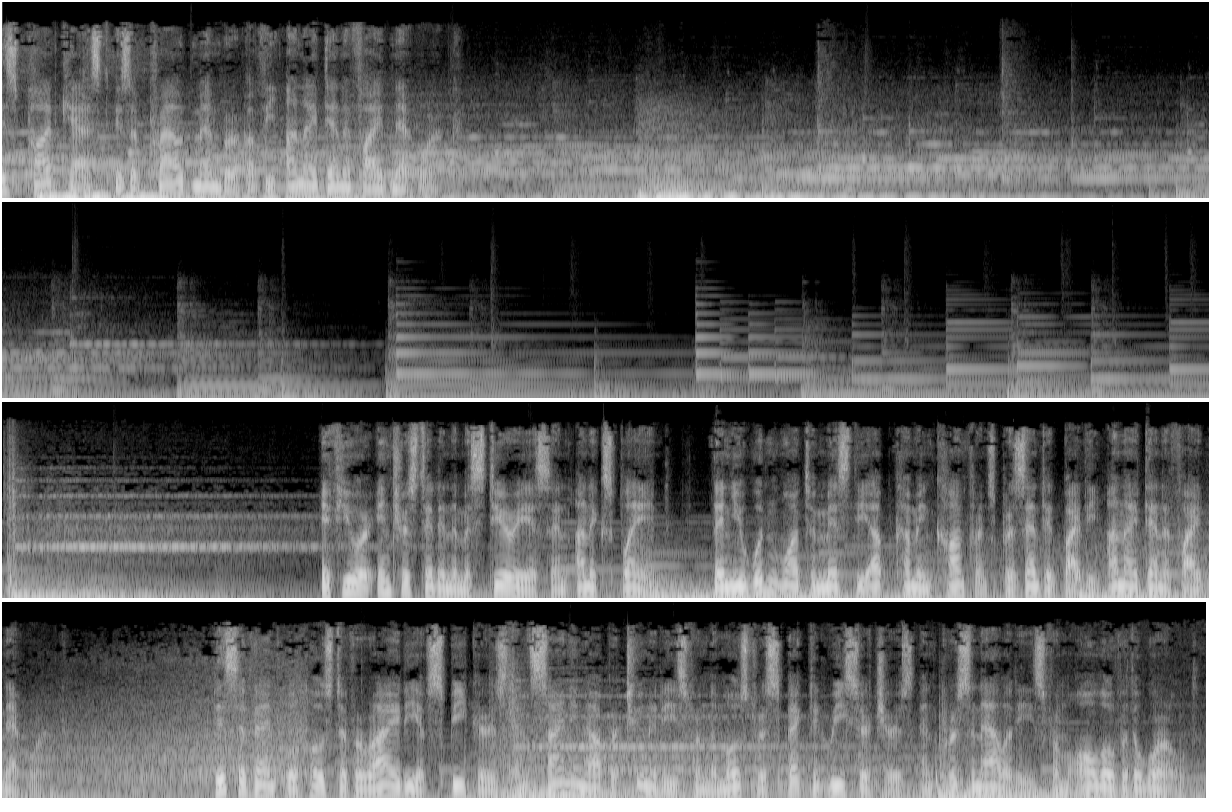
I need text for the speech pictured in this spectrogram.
This podcast is a proud member of the Unidentified Network. If you are interested in the mysterious and unexplained, then you wouldn't want to miss the upcoming conference presented by the Unidentified Network. This event will host a variety of speakers and signing opportunities from the most respected researchers and personalities from all over the world.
